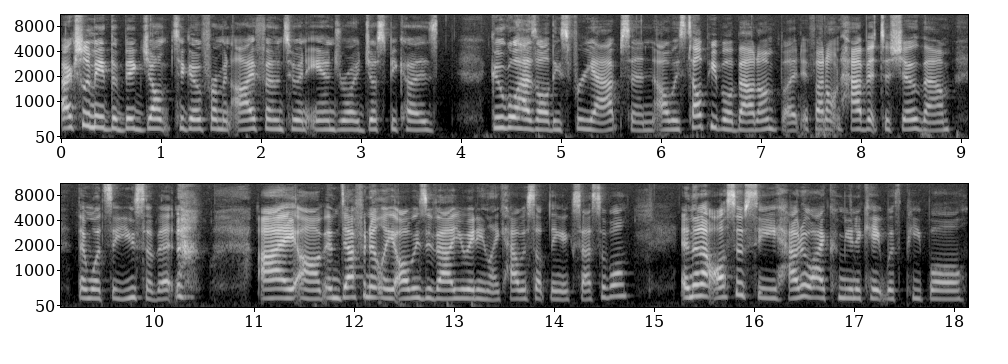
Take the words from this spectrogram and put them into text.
I actually made the big jump to go from an iPhone to an Android just because Google has all these free apps and I always tell people about them, but if I don't have it to show them, then what's the use of it? I um, am definitely always evaluating like how is something accessible. And then I also see how do I communicate with people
